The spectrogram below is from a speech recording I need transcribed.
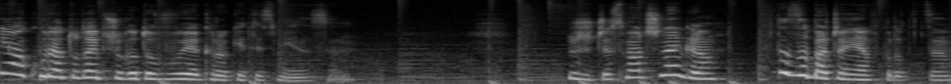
Ja akurat tutaj przygotowuję krokiety z mięsem. Życzę smacznego. Do zobaczenia wkrótce.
